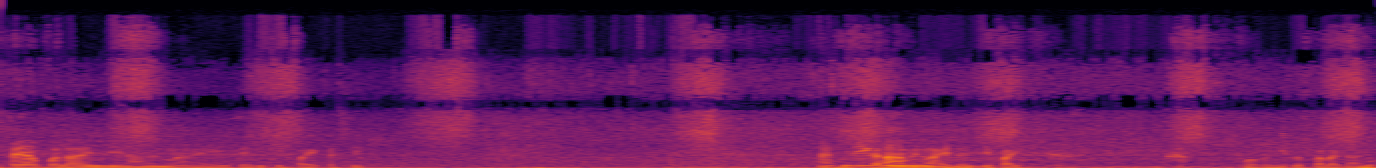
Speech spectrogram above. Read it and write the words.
Kaya pala hindi namin ma-identify kasi ah, hindi ka namin ma-identify. Puro dito talaga, no?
